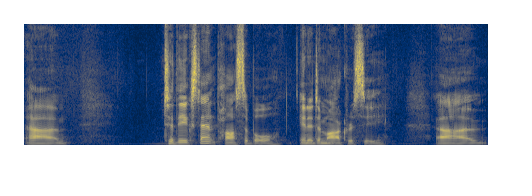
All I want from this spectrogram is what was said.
Um, to the extent possible in a democracy, um,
